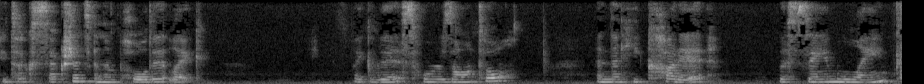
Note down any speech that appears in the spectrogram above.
He took sections and then pulled it like, like this horizontal. And then he cut it the same length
